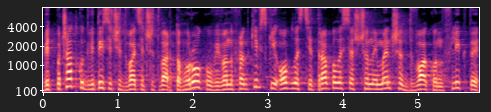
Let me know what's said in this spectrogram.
Від початку 2024 року в Івано-Франківській області трапилися щонайменше два конфлікти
